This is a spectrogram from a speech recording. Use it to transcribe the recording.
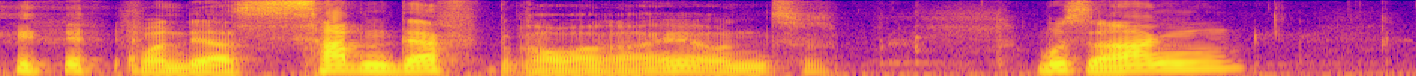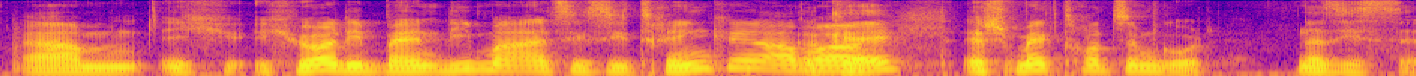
von der Sudden Death Brauerei und muss sagen, ähm, ich, ich höre die Band lieber, als ich sie trinke, aber Okay. es schmeckt trotzdem gut. Na siehst du.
